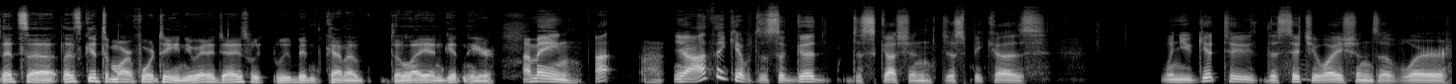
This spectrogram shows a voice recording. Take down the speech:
Let's uh let's get to Mark 14. You ready, Jace? We we've been kind of delaying getting here. I mean, I yeah, I think it was a good discussion just because when you get to the situations of where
